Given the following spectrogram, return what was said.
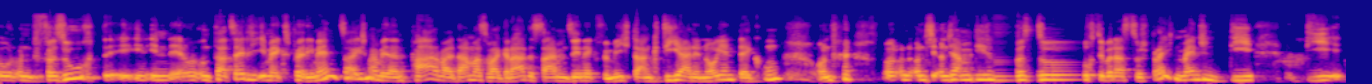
und, und versucht in, in, und tatsächlich im Experiment, sage ich mal, mit ein paar, weil damals war gerade Simon Sinek für mich dank dir eine Neuentdeckung und, und, und, und, und ich habe mit diesem versucht, über das zu sprechen. Menschen, die, die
